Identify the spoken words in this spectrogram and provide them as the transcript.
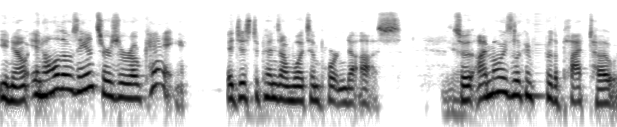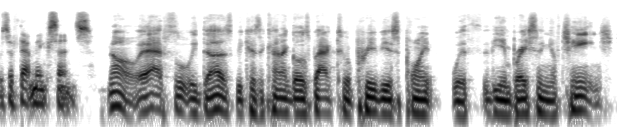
You know, and all those answers are okay. It just depends on what's important to us. Yeah. So I'm always looking for the plateaus, if that makes sense. No, it absolutely does because it kind of goes back to a previous point with the embracing of change.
